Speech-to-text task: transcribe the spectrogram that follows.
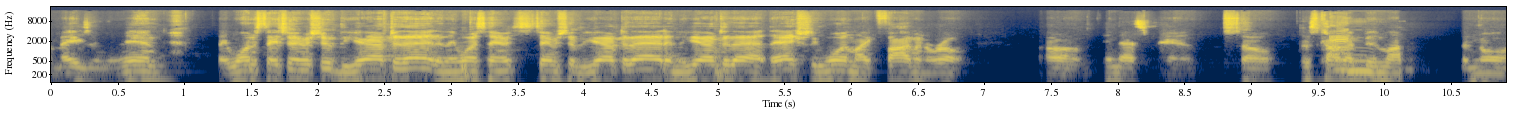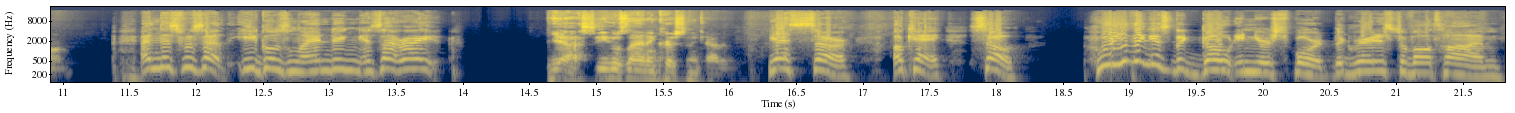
amazing. And then they won the state championship the year after that, and they won the state championship the year after that, and the year after that. They actually won like five in a row um, in that span. So it's kind and, of been like the norm. And this was at Eagles Landing, is that right? Yes, Eagles Landing Christian Academy. Yes, sir. Okay, so who do you think is the GOAT in your sport, the greatest of all time?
